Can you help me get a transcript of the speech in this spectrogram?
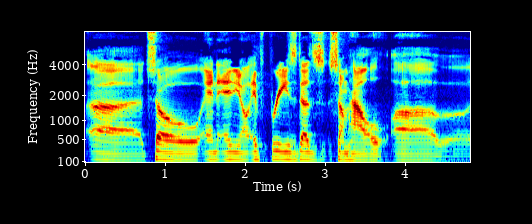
uh, so and and you know if Brees does somehow uh,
